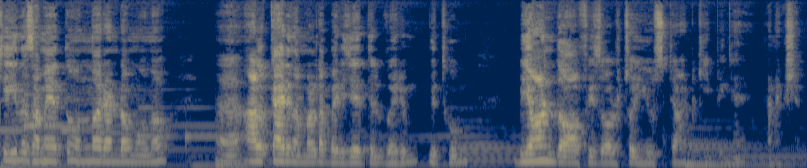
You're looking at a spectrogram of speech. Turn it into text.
ചെയ്യുന്ന സമയത്തും ഒന്നോ രണ്ടോ മൂന്നോ ആൾക്കാർ നമ്മളുടെ പരിചയത്തിൽ വരും with hmm beyond the office also you start keeping a connection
